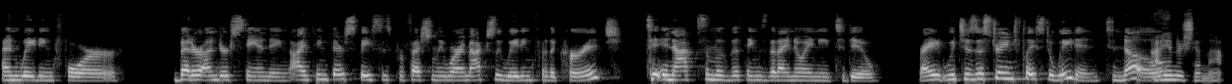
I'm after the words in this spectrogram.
and waiting for better understanding. I think there's spaces professionally where I'm actually waiting for the courage to enact some of the things that I know I need to do, right? Which is a strange place to wait in to know. I understand that.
